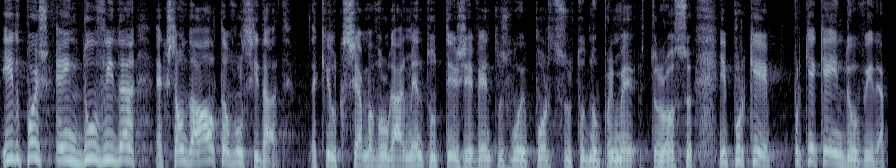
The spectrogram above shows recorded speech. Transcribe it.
E depois, em dúvida, a questão da alta velocidade. Aquilo que se chama vulgarmente o TGV entre Lisboa e Porto, sobretudo no primeiro troço. E porquê? Porquê que é em dúvida?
